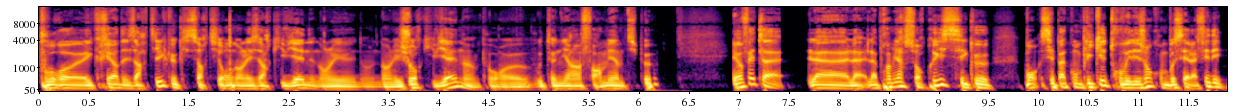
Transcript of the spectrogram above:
pour euh, écrire des articles qui sortiront dans les heures qui viennent, dans les, dans, les jours qui viennent, pour euh, vous tenir informé un petit peu. Et en fait, la, la, la, la première surprise, c'est que bon, c'est pas compliqué de trouver des gens qui ont bossé à la Fédé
